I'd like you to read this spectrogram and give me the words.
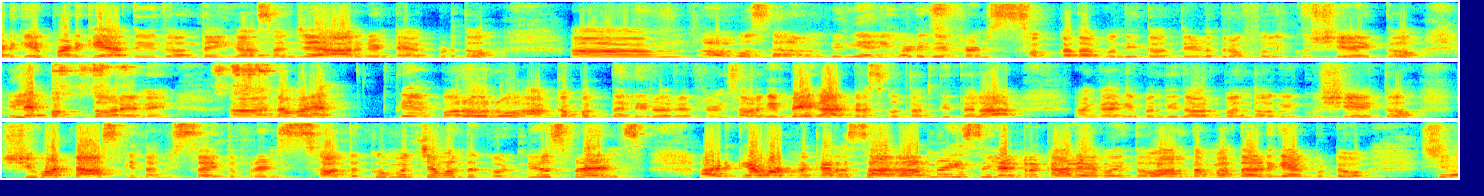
ಅಡುಗೆ ಪಡಿಗೆ ಅದು ಇದು ಅಂತ ಈಗ ಸಂಜೆ ಆರು ಗಂಟೆ ಆಗ್ಬಿಡ್ತು. ಅವ್ರಿಗೋಸ್ಕರ ಒಂದು ಬಿರಿಯಾನಿ ಮಾಡಿದೆ ಫ್ರೆಂಡ್ಸ್ ಸಕ್ಕತ್ತಾಗಿ ಬಂದಿತ್ತು ಅಂತ ಹೇಳಿದ್ರು. ಫುಲ್ ಖುಷಿ ಆಯ್ತು. ಇಲ್ಲೇ ಪಕ್ಕದವ್ರೇನೆ ನಮ್ಮನೆ ಬರೋರು ಅಕ್ಕಪಕ್ಕದಲ್ಲಿರೋರೆ. ಫ್ರೆಂಡ್ಸ್ ಅವ್ರಿಗೆ ಬೇಗ ಅಡ್ರೆಸ್ ಗೊತ್ತಾಗ್ತಿತ್ತಲ್ಲ? ಹಂಗಾಗಿ ಬಂದಿದ್ದು ಅವ್ರು ಬಂದೋಗಿ ಖುಷಿ ಆಯ್ತು. ಶಿವ ಟಾಸ್ಕ್ ಇಂದ ಮಿಸ್ ಆಯ್ತು ಫ್ರೆಂಡ್ಸ್ ಅದಕ್ಕೂ ಮುಂಚೆ ಒಂದು ಗುಡ್ ನ್ಯೂಸ್ ಫ್ರೆಂಡ್ಸ್ ಅಡ್ಗೆ ಮಾಡ್ಬೇಕಾದ್ರೆ ಸಡನ್ ಸಿಲಿಂಡರ್ ಖಾಲಿ ಆಗೋಯ್ತು. ಅರ್ಧಂಬರ್ಧ ಅಡುಗೆ ಆಗ್ಬಿಟ್ಟು. ಶಿವ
